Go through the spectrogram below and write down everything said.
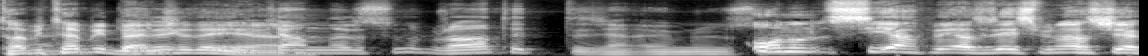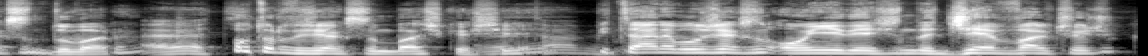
tabii Yani tabii bence de ya. imkanları sunup rahat ettireceksin ömrünün sonunda. Onun siyah beyaz resmini asacaksın duvara. Evet. Oturtacaksın baş köşeye. Evet abi. bir tane bulacaksın 17 yaşında cevval çocuk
